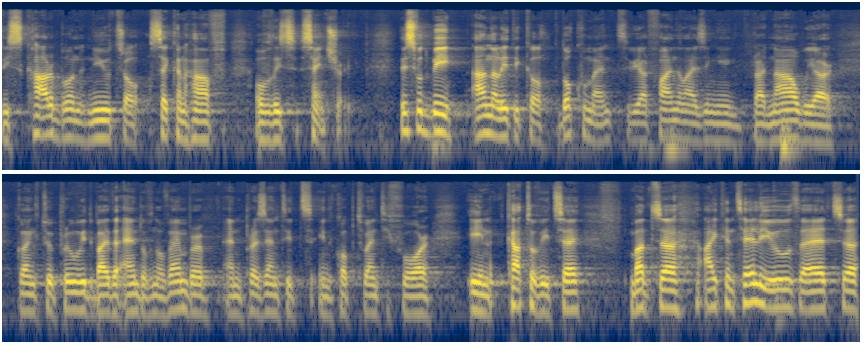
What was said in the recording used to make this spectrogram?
this carbon neutral second half of this century? This would be analytical document. We are finalizing it right now. We are going to approve it by the end of November and present it in COP24 in Katowice. But uh, I can tell you that uh,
